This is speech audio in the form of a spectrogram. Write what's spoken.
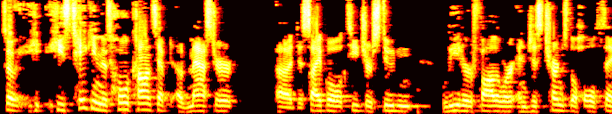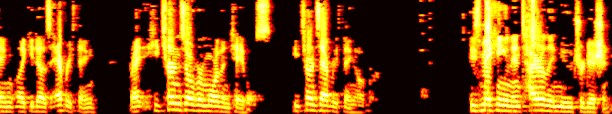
So he, he's taking this whole concept of master, uh, disciple, teacher, student, leader, follower, and just turns the whole thing like he does everything, right? He turns over more than tables. He turns everything over. He's making an entirely new tradition.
